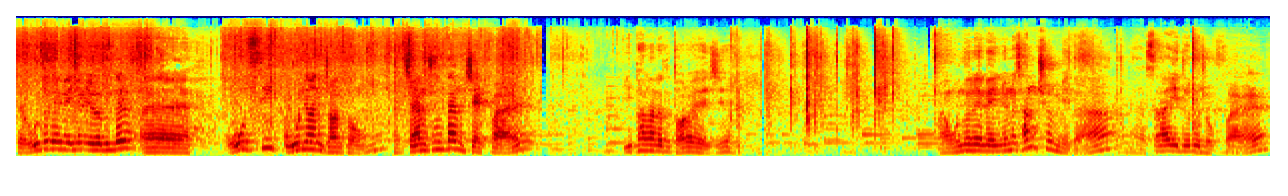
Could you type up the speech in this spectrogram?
자, 오늘의 메뉴는 여러분들 에, 55년 전통 장충당 잭발 이 판 하나도 덜어야지. 아, 오늘의 메뉴는 상추입니다. 아, 사이드로 족발.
